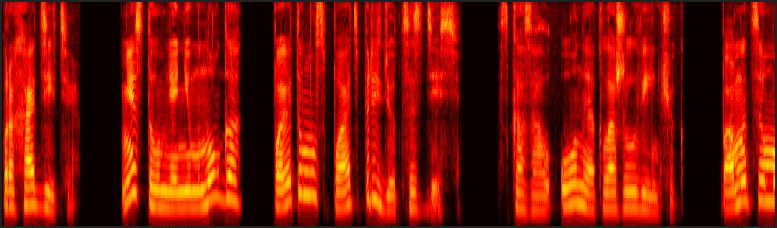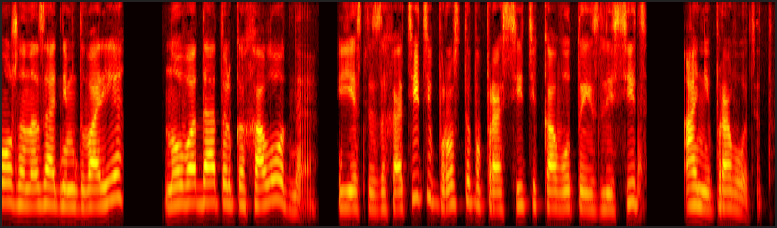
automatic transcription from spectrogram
«Проходите». Места у меня немного, поэтому спать придется здесь», — сказал он и отложил венчик. «Помыться можно на заднем дворе, но вода только холодная. Если захотите, просто попросите кого-то из лисиц, они проводят».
